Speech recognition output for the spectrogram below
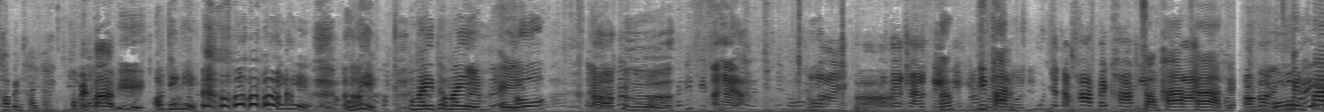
เขาเป็นใครคะเขาเป็นป้าพี่เอาจริงดิเอาจริงดิอุ้ยทำไมทำไมเอเขาเอ่อคือยังไงล่ะ นู่นอ่าแกงกาลเกตเนี่ยเห็นพี่พันธุ์คุณจะสัมภาษณ์แม่ค้ามีสัมภาษณ์ค่ะแต่เขาได้เป็นป้า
